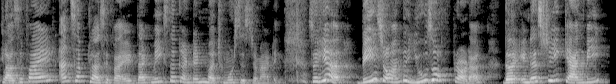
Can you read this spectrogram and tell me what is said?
classify it and subclassify it that makes the content much more systematic. So here based on the use of product the industry can be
